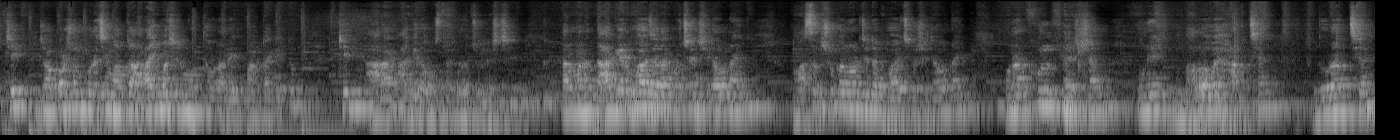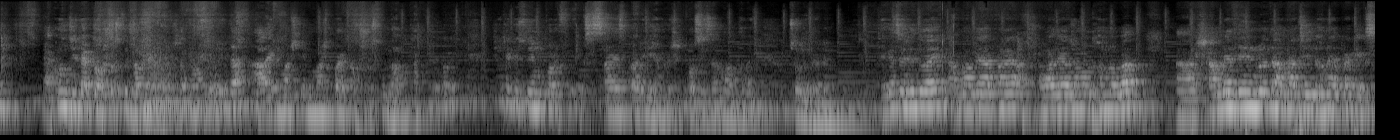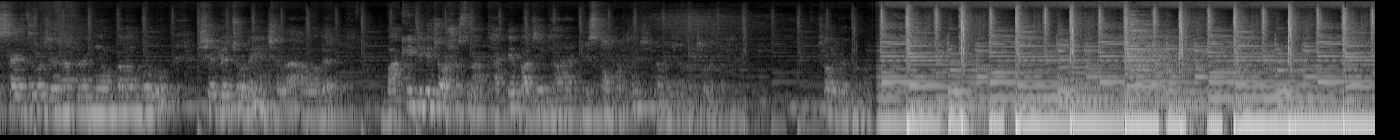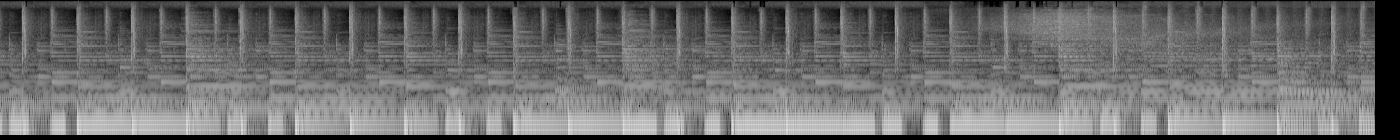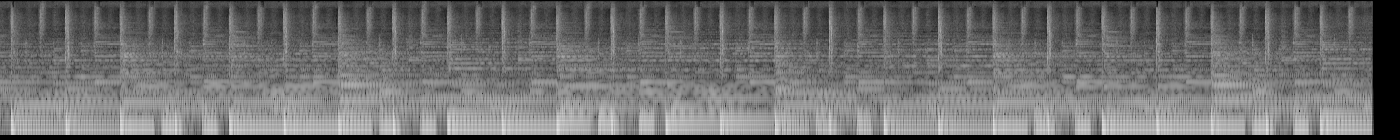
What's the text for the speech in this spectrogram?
ঠিক যে অপারেশন করেছে মাত্র আড়াই মাসের মধ্যে ওনার এই পাটা কিন্তু ঠিক আর আগের অবস্থা করে চলে এসছে। তার মানে দাগের ভয় যারা করছেন সেটাও নাই। মাসেল শুকানোর যেটা ভয় ছিল সেটাও নাই। ওনার ফুল ফ্লেকশন উনি ভালোভাবে হাঁটছেন, দৌড়াচ্ছেন। এখন যেটা একটা অস্বস্তি ভাব সাধারণত এটা আড়াই মাস, তিন মাস পর একটা অস্বস্তি ভাব থাকতে পারে। সেটা কিছুদিন পর এক্সারসাইজ বা রিহ্যাবিলিটেশন প্রসেসের মাধ্যমে চলে যাবে। ঠিক আছে ঋতু ভাই আমাদের আপনার সময় দেওয়ার জন্য ধন্যবাদ। আর সামনের দিনগুলোতে আমরা যে ধরনের আপনাকে এক্সারসাইজ দেবো, যে ধরনের নিয়মকানুন করব সেগুলো চলে ইনশাল্লাহ আমাদের। বাকি থেকে যে অস্বস্তি ভাব থাকে বা যে ধরনের ডিসকমফর্ট থাকে, সেটা ইনশাল্লাহ চলে যাবে। চলবে ধন্যবাদ।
